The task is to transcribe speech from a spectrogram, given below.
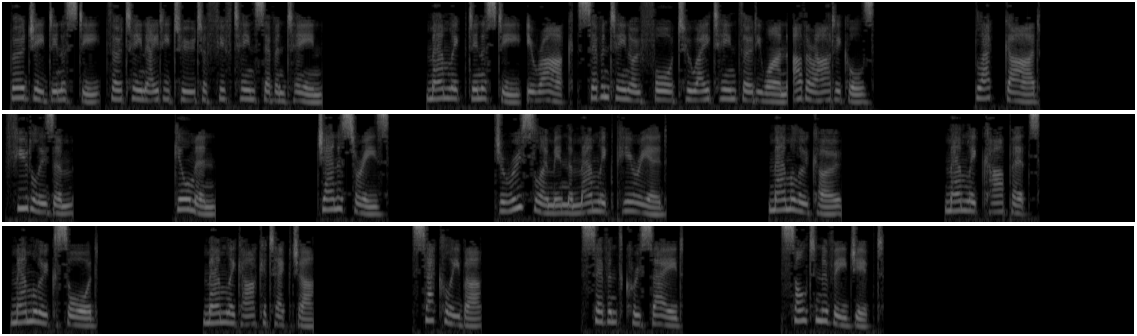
Burji dynasty 1382 to 1517 Mamluk dynasty Iraq 1704 to 1831 other articles. Black Guard. Feudalism. Ghilman. Janissaries. Jerusalem in the Mamluk period. Mameluco Mamluk carpets. Mamluk sword. Mamluk architecture. Saqaliba Seventh Crusade. Sultan of Egypt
